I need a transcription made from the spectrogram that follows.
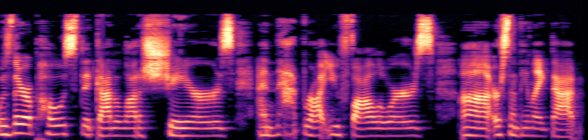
Was there a post that got a lot of shares and that brought you followers uh, or something like that?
